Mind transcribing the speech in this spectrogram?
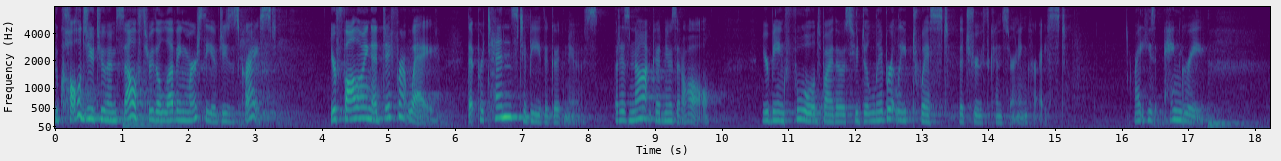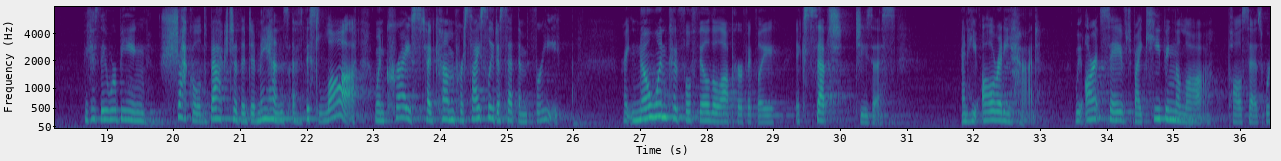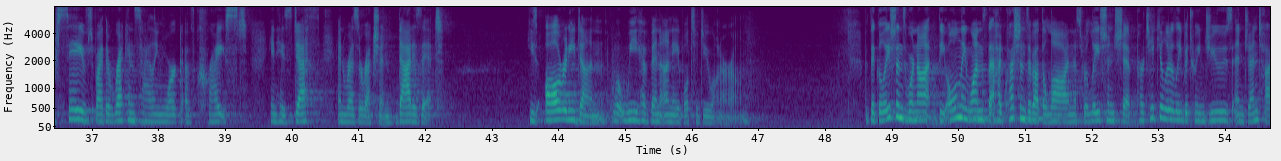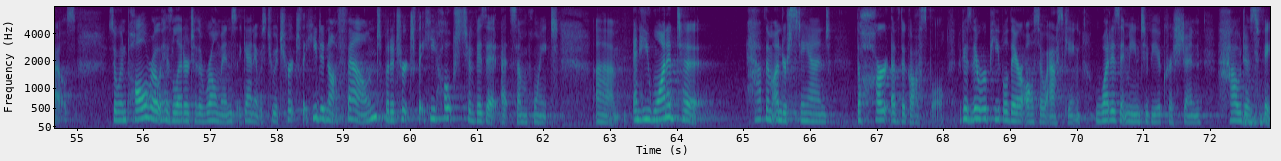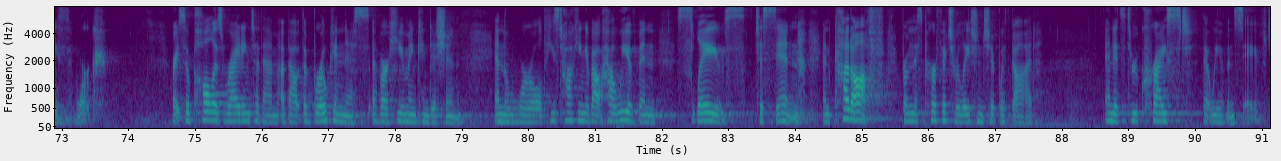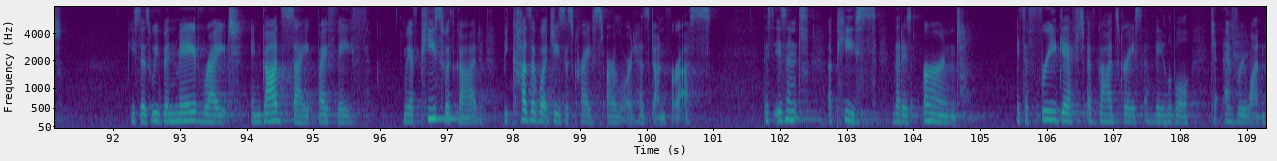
who called you to himself through the loving mercy of Jesus Christ. You're following a different way that pretends to be the good news, but is not good news at all. You're being fooled by those who deliberately twist the truth concerning Christ. Right? He's angry because they were being shackled back to the demands of this law when Christ had come precisely to set them free. Right? No one could fulfill the law perfectly except Jesus. And he already had. We aren't saved by keeping the law, Paul says. We're saved by the reconciling work of Christ in his death and resurrection. That is it. He's already done what we have been unable to do on our own. But the Galatians were not the only ones that had questions about the law and this relationship, particularly between Jews and Gentiles. So when Paul wrote his letter to the Romans, again, it was to a church that he did not found, but a church that he hoped to visit at some point. Um, and he wanted to have them understand the heart of the gospel because there were people there also asking, what does it mean to be a Christian? How does faith work? Right, so Paul is writing to them about the brokenness of our human condition and the world. He's talking about how we have been slaves to sin and cut off from this perfect relationship with God. And it's through Christ that we have been saved. He says, We've been made right in God's sight by faith. We have peace with God because of what Jesus Christ, our Lord, has done for us. This isn't a peace that is earned, It's a free gift of God's grace available to everyone.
